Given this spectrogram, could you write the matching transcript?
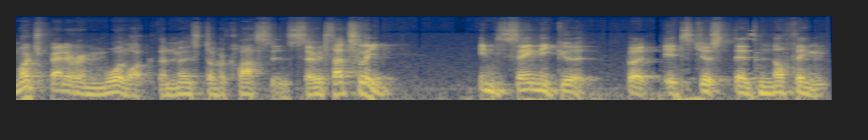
much better in Warlock than most other classes. So it's actually insanely good, but it's just there's nothing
